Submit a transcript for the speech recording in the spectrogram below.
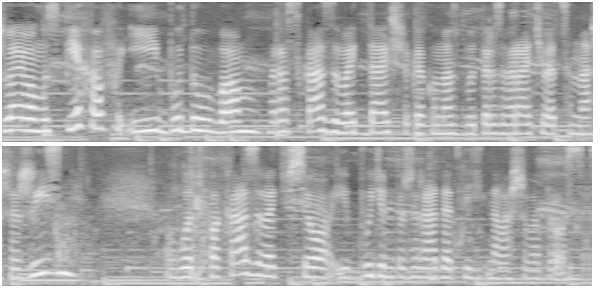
Желаю вам успехов и буду вам рассказывать дальше, как у нас будет разворачиваться наша жизнь. Вот, показывать все и будем тоже рады ответить на ваши вопросы.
